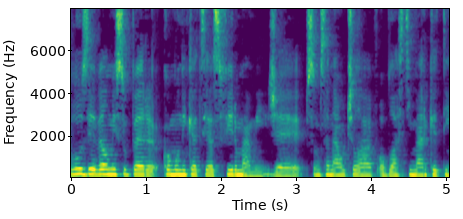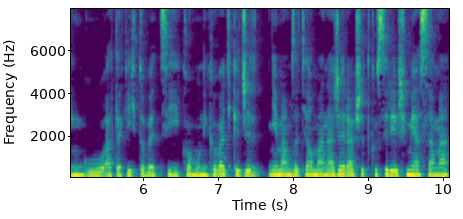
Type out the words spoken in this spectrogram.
Plus je veľmi super komunikácia s firmami, že som sa naučila v oblasti marketingu a takýchto vecí komunikovať, keďže nemám zatiaľ manažera, všetko si riešim ja sama,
